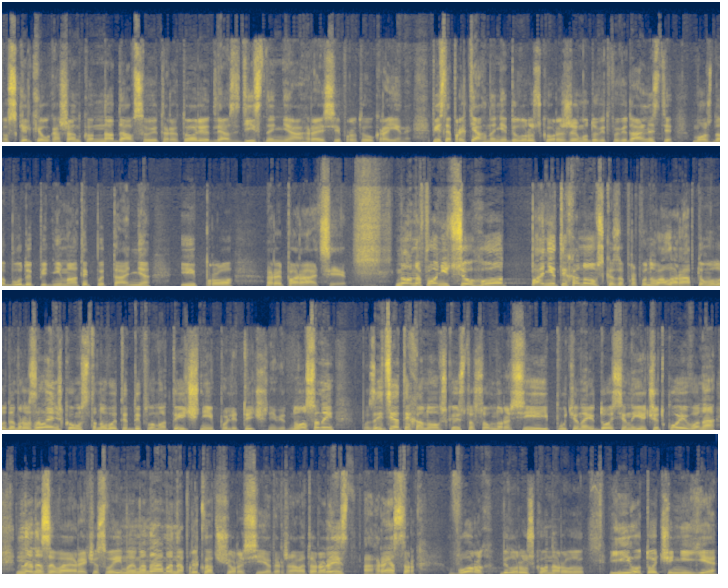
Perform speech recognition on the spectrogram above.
оскільки Лукашенко надав свою територію для здійснення агресії проти України. Після притягнення білоруського режиму до відповідальності можна буде піднімати питання і про репарації. Ну а на фоні цього пані Тихановська запропонувала раптом Володимиру Зеленському встановити дипломатичні і політичні відносини. Позиція Тихановської стосовно Росії і Путіна і досі не є чіткою. Вона не називає речі своїми іменами. Наприклад, що Росія держава-терорист, агресор, ворог білоруського народу. Її оточенні є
